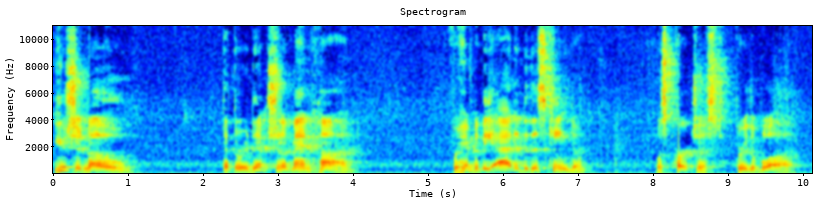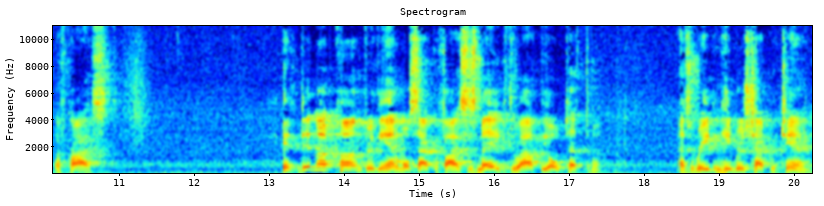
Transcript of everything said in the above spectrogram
You should know that the redemption of mankind, for him to be added to this kingdom, was purchased through the blood of Christ. It did not come through the animal sacrifices made throughout the Old Testament, as we read in Hebrews chapter 10,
